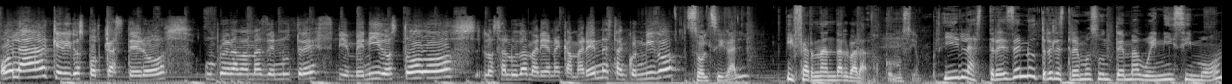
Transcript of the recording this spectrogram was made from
Hola, queridos podcasteros, un programa más de Nutres. Bienvenidos todos. Los saluda Mariana Camarena. ¿Están conmigo? Sol Sigal y Fernanda Alvarado, como siempre. Y las tres de Nutres les traemos un tema buenísimo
